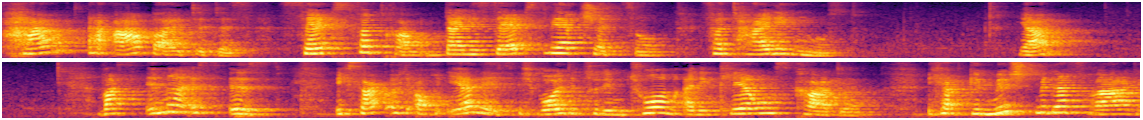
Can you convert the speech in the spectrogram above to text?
hart erarbeitetes Selbstvertrauen, deine Selbstwertschätzung verteidigen musst. Ja? Was immer es ist, ich sage euch auch ehrlich, ich wollte zu dem Turm eine Klärungskarte ich habe gemischt mit der Frage,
